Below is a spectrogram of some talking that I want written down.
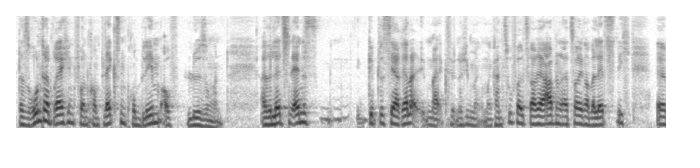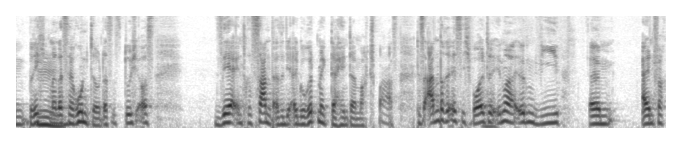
das Runterbrechen von komplexen Problemen auf Lösungen. Also letzten Endes gibt es ja relativ, man, man kann Zufallsvariablen erzeugen, aber letztlich ähm, bricht mhm. man das herunter und das ist durchaus sehr interessant. Also die Algorithmik dahinter macht Spaß. Das andere ist, ich wollte ja. immer irgendwie ähm, einfach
